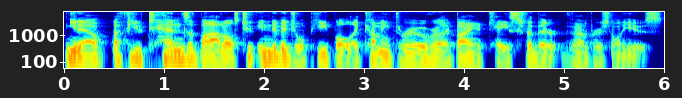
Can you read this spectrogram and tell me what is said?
you know a few tens of bottles to individual people like coming through who are like buying a case for their, for their own personal use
